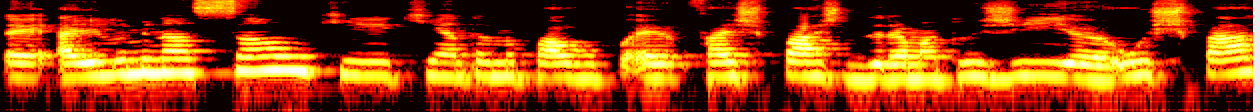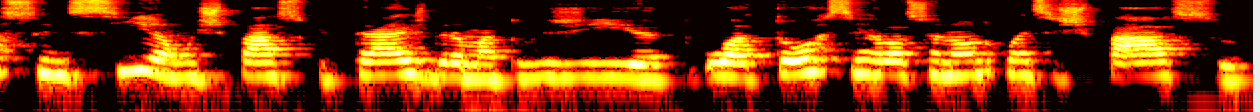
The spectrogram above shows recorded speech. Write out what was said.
é, a iluminação que, que entra no palco é, faz parte da dramaturgia, o espaço em si é um espaço que traz dramaturgia, o ator se relacionando com esse espaço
